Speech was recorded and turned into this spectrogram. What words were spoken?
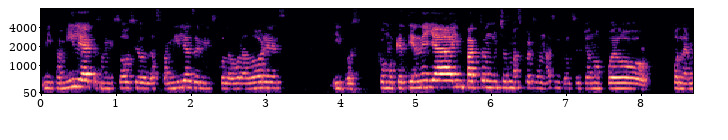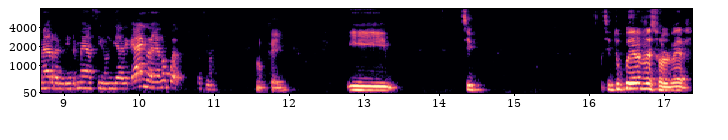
mi familia, que son mis socios, las familias de mis colaboradores y pues como que tiene ya impacto en muchas más personas, entonces yo no puedo ponerme a rendirme así un día de que, ay, no, ya no puedo. Pues no. Ok. Y si, si tú pudieras resolver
